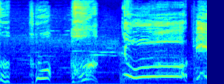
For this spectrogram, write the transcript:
おおおおおい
